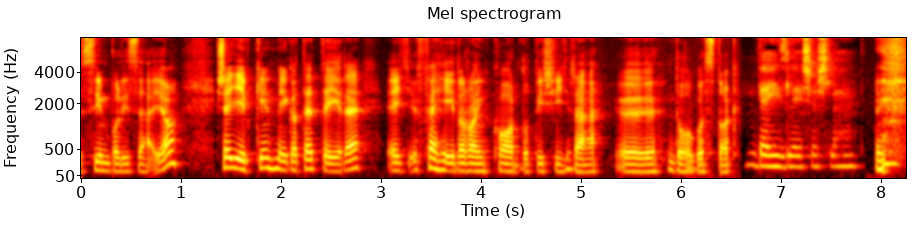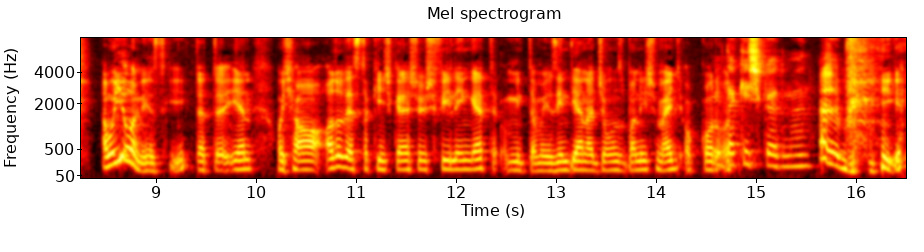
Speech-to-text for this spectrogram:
szimbolizálja, és egyébként még a tetejére egy fehér arany kardot is így rá ö, dolgoztak. De ízléses lehet. Amúgy jól néz ki. Tehát ilyen, hogyha adod ezt a kincskeresős feelinget, mint ami az Indiana Jonesban is megy, akkor... Mint a kis ködmön. Hát, igen.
